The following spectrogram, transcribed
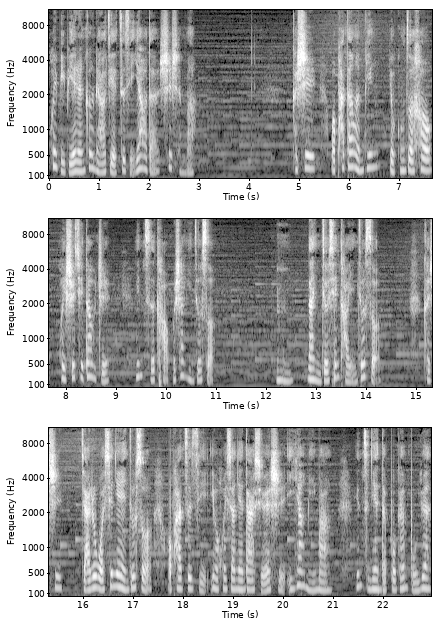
会比别人更了解自己要的是什么。可是我怕当完兵有工作后会失去斗志，因此考不上研究所。嗯，那你就先考研究所。可是。假如我先念研究所，我怕自己又会像念大学时一样迷茫，因此念得不甘不愿。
